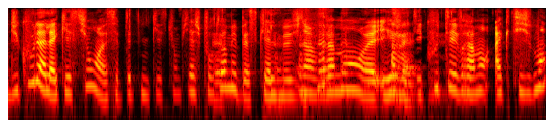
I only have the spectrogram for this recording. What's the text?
du coup, là, la question, c'est peut-être une question piège pour toi, mais parce qu'elle me vient vraiment, et je t'écoutais vraiment activement.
